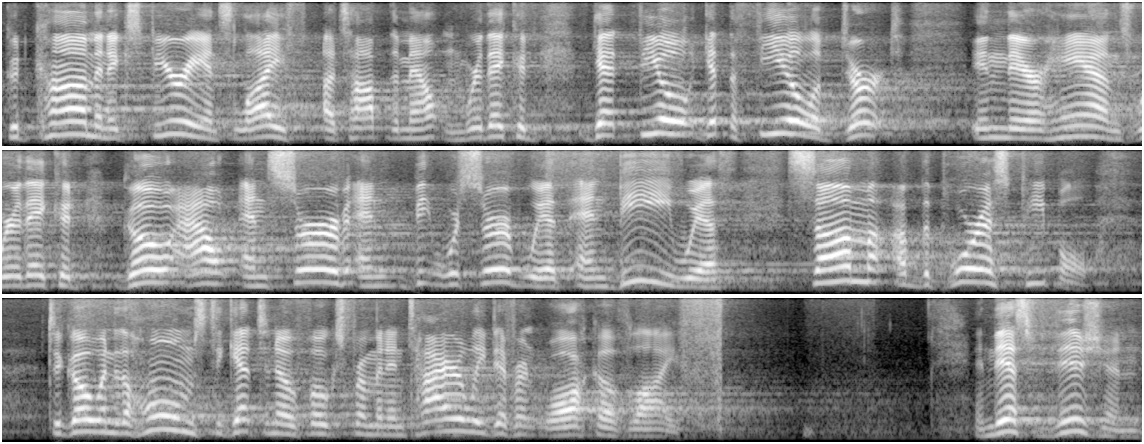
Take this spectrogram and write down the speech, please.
could come and experience life atop the mountain, where they could get, feel, get the feel of dirt in their hands, where they could go out and serve and be, serve with and be with some of the poorest people, to go into the homes to get to know folks from an entirely different walk of life. And this vision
